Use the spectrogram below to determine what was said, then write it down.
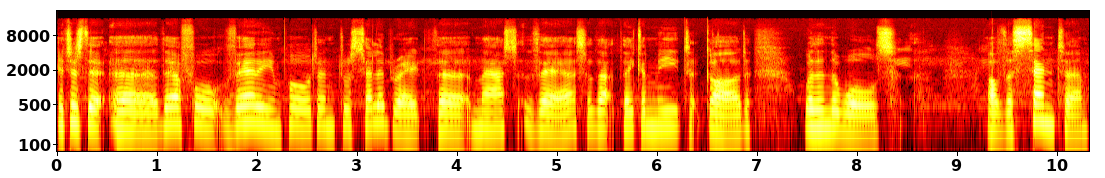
It is the, uh, therefore very important to celebrate the Mass there so that they can meet God within the walls of the center.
